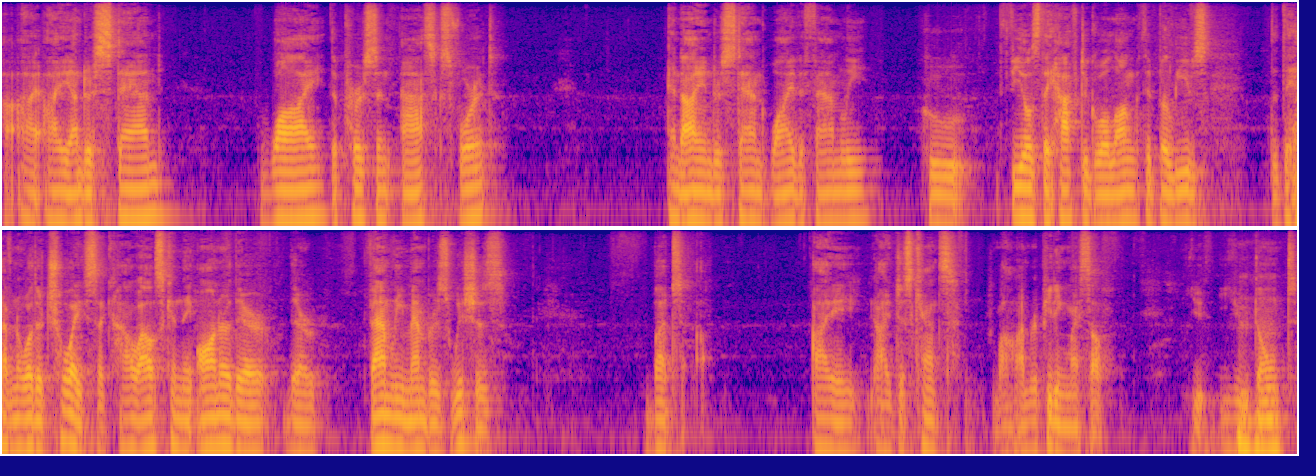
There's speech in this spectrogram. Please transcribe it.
I, I understand why the person asks for it. And I understand why the family who feels they have to go along with it believes that they have no other choice. Like, how else can they honor their, their family members' wishes? But I, I just can't, well, I'm repeating myself. You, you mm-hmm. don't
